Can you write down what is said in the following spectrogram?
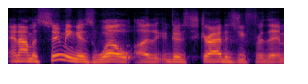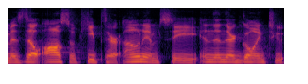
and I'm assuming as well a good strategy for them is they'll also keep their own MC and then they're going to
